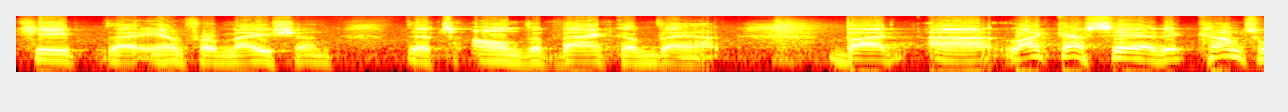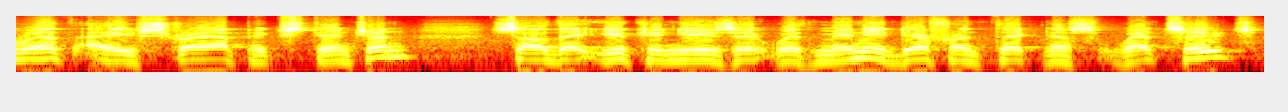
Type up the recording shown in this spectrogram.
keep the information that's on the back of that. But uh, like I said, it comes with a strap extension so that you can use it with many different thickness wetsuits.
